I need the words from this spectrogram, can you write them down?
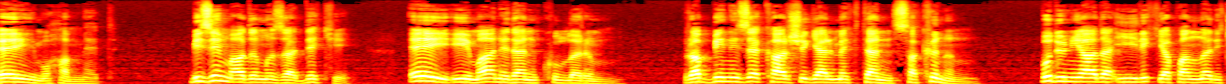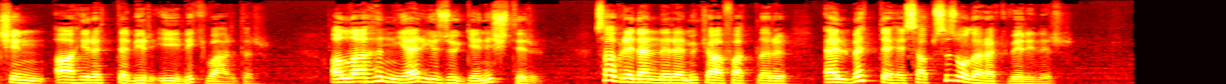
Ey Muhammed! Bizim adımıza de ki, ey iman eden kullarım! Rabbinize karşı gelmekten sakının. Bu dünyada iyilik yapanlar için ahirette bir iyilik vardır. Allah'ın yeryüzü geniştir. Sabredenlere mükafatları elbette hesapsız olarak verilir.''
